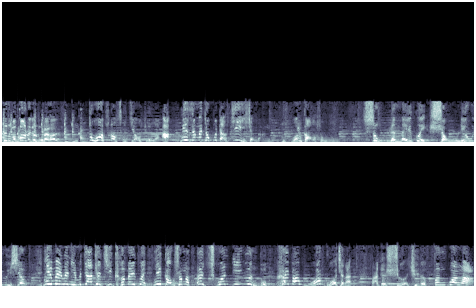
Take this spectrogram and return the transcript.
这怎么蹦着就出来了？多少次教训了啊！你怎么长记性呢？我告诉你。送人玫瑰，手留余香。你为了你们家这几颗玫瑰，你搞什么呃传递运动，还把我裹起来，把这社区的风光啊，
